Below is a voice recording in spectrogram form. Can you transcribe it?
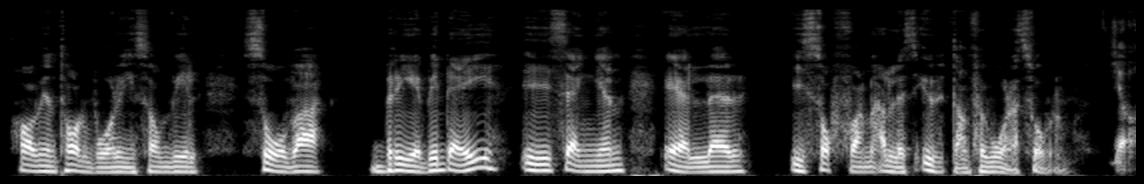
har vi en tolvåring som vill sova bredvid dig i sängen eller i soffan alldeles utanför vårat sovrum. Ja,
